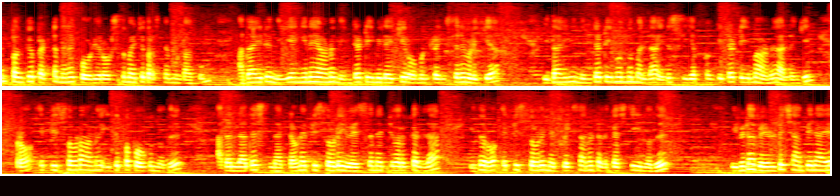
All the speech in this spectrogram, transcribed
എം പങ്ക് പെട്ടെന്ന് തന്നെ കോടി റോഡ്സുമായിട്ട് പ്രശ്നമുണ്ടാക്കും. അതായത് നീ എങ്ങനെയാണ് നിന്റെ ടീമിലേക്ക് റോമൻ ട്രെയിൻസിനെ വിളിക്കുക? ഇതാ ഇനി നിന്റെ ടീമൊന്നുമല്ല ഇത് സി എഫ് എഫിന്റെ ടീമാണ്. അല്ലെങ്കിൽ പ്രോ എപ്പിസോഡാണ് ഇതിപ്പോൾ പോകുന്നത്. അതല്ലാതെ SmackDown episode U S network അല്ല ഇത് റോ എപ്പിസോഡ് നെറ്റ്ഫ്ലിക്സ് ആണ് ടെലികാസ്റ്റ് ചെയ്യുന്നത്. ഇവിടെ വേൾഡ് ചാമ്പ്യനായ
